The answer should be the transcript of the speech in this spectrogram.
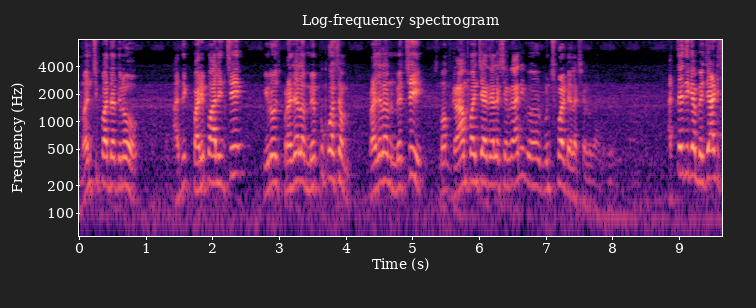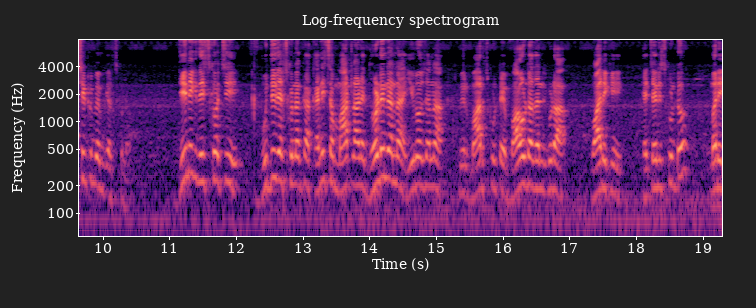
మంచి పద్ధతిలో అది పరిపాలించి ఈరోజు ప్రజల మెప్పు కోసం ప్రజలను మెచ్చి మా గ్రామ పంచాయతీ ఎలక్షన్ కానీ మున్సిపాలిటీ ఎలక్షన్లు కానీ. అత్యధిక మెజార్టీ సీట్లు మేము గెలుచుకున్నాం. దీనికి తీసుకొచ్చి బుద్ధి తెచ్చుకున్నాక కనీసం మాట్లాడే ధోరణినన్న ఈ రోజన్నా మీరు మార్చుకుంటే బాగుంటుందని కూడా వారికి హెచ్చరించుకుంటూ మరి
